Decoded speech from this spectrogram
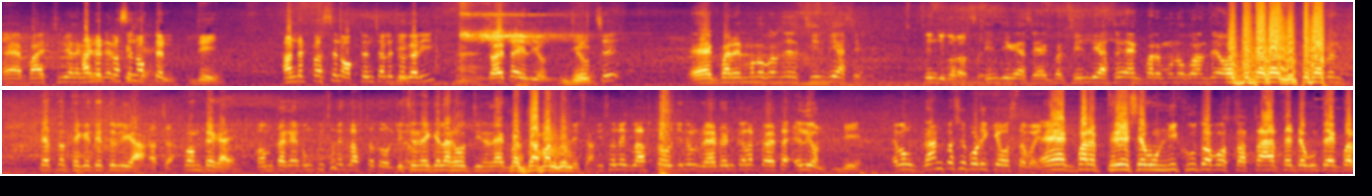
হ্যাঁ বাইশ সিরিয়াল 100% octane? জি। হান্ড্রেড পার্সেন্ট অকটেন চালিত গাড়ি হ্যাঁ। টয়োটা এলিয়ন জি। যে হচ্ছে? একবারে মনে করেন যে সিনজি আছে। সিএনজি করা আছে। সিনজি আছে একবার সিনজি আছে একবারে মনে করেন যে অল্প টাকায় ঘুরতে পারবেন তেতনা থেকে তেতুলিয়া আচ্ছা। কম টাকায়। কম টাকা এবং পিছনে গ্লাসটা তো অরিজিনাল পিছনে গেলার অরিজিনাল একবার জাপান কন্ডিশন পিছনে গ্লাসটা original red and colour Toyota Allion জি। এবং ডান পাশে বডি কি অবস্থা ভাই? একবারে ফ্রেশ এবং নিখুঁত অবস্থা। চার সাইডটা কিন্তু একবার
